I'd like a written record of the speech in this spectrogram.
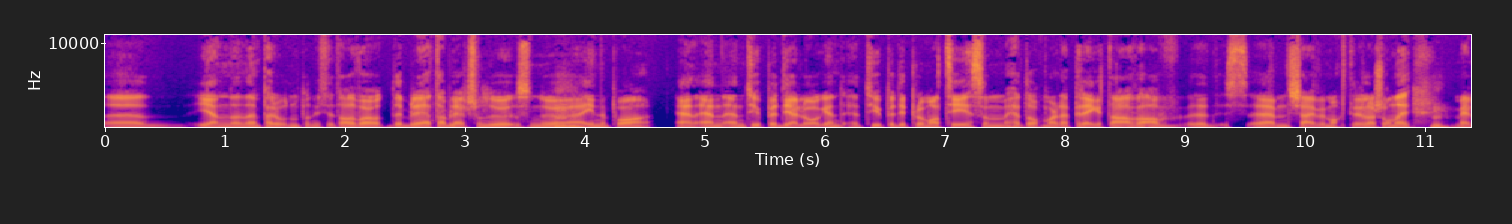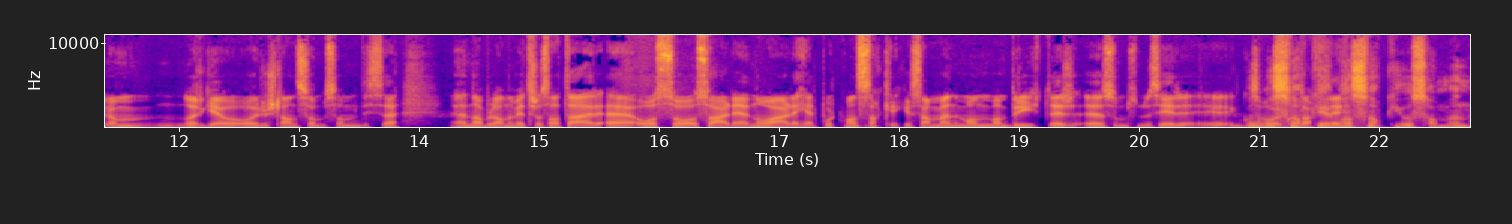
uh, igjen den perioden på 90-tallet, var jo at det ble etablert, som du, som du mm. er inne på, en, en, en, type dialog, en, en, type diplomati, som helt åpenbart er preget av, av um, skeive maktrelasjoner mm. mellom Norge og, og Russland, som, som disse uh, nabolandene vi tross alt er. Og så, så, er det nå er det helt borte, man snakker ikke sammen. Man, man bryter, som, som, du sier, gode altså, man snakker, kontakter. Man snakker jo sammen.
